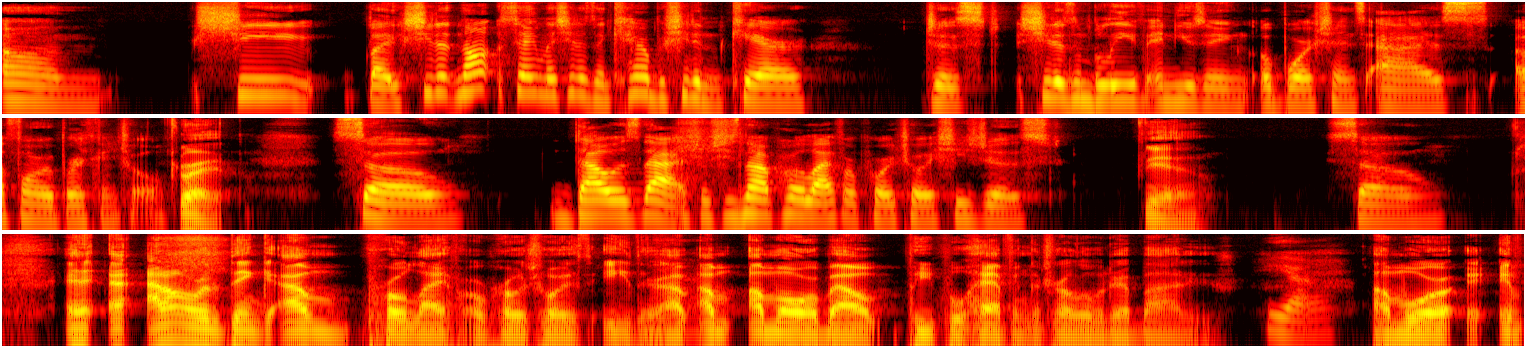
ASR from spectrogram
um she like she did not saying that she doesn't care but she didn't care just she doesn't believe in using abortions as a form of birth control. Right. So that was that. So she's not pro life or pro choice. She's just Yeah. so And I don't really think I'm pro life or pro choice either. I, I'm I'm more about people having control over their bodies. yeah. I'm more if,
